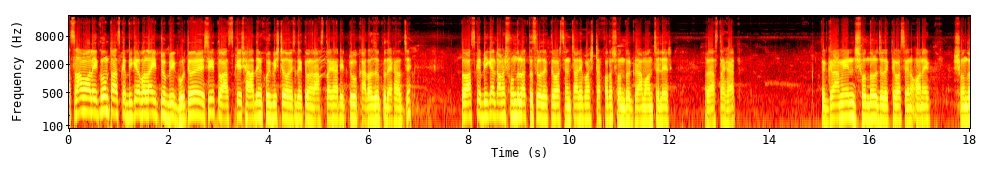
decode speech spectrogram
আসসালামু আলাইকুম। তো আজকে বিকেলবেলা একটু ঘুরতে বেরিয়েছি তো আজকে সারাদিন খুবই বৃষ্টি হয়েছে, দেখতে পাচ্ছেন রাস্তাঘাট একটু কাদাযুক্ত দেখা যাচ্ছে। তো আজকে বিকেলটা অনেক সুন্দর লাগতেছিল, দেখতে পাচ্ছেন চারিপাশটা কত সুন্দর গ্রাম অঞ্চলের রাস্তাঘাট। তো গ্রামীণ সৌন্দর্য দেখতে পাচ্ছেন, অনেক সুন্দর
